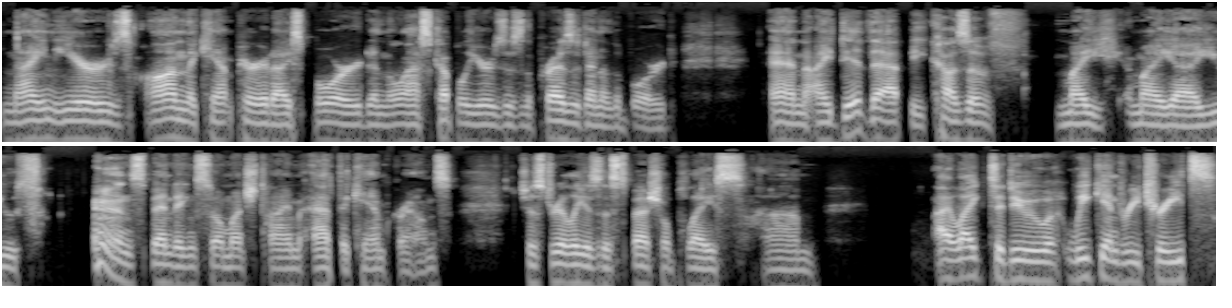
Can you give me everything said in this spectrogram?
nine years on the Camp Paradise board, and the last couple years as the president of the board and I did that because of my my uh, youth and spending so much time at the campgrounds. Just really is a special place. Um, I like to do weekend retreats.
